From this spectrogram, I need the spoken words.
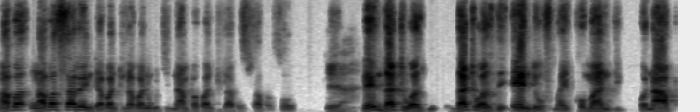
ngaba ngaba surrender abantu labani ukuthi nampa abantu laba esihamba sonke. yeah then that was that was the end of my command khonapho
